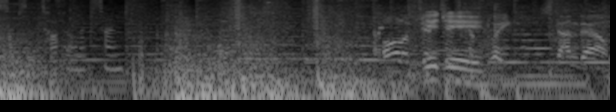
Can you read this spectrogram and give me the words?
something tougher next time. All objectives GG. Stand down.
